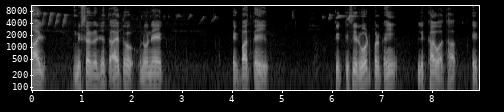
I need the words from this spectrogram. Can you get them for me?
آج مسٹر رجت آئے تو انہوں نے ایک ایک بات کہی کہ کسی روڈ پر کہیں لکھا ہوا تھا، ایک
